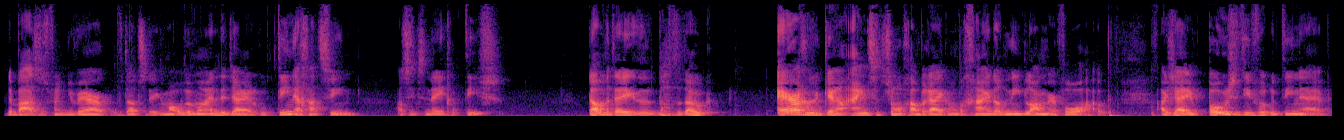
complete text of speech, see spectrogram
de basis van je werk of dat soort dingen. Maar op het moment dat jij een routine gaat zien als iets negatiefs, dan betekent het dat het ook ergens een keer een eindstation gaat bereiken. Want dan ga je dat niet lang meer volhouden. Als jij een positieve routine hebt,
